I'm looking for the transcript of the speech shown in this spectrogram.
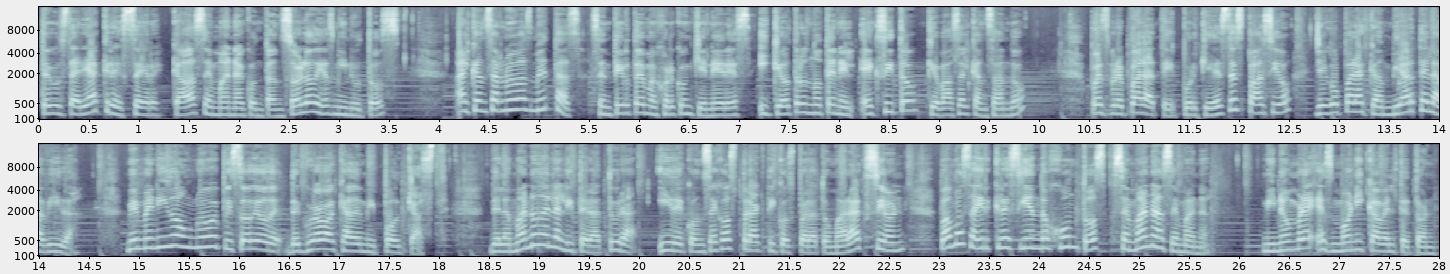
¿Te gustaría crecer cada semana con tan solo 10 minutos? Alcanzar nuevas metas, sentirte mejor con quien eres y que otros noten el éxito que vas alcanzando? Pues prepárate, porque este espacio llegó para cambiarte la vida. Bienvenido a un nuevo episodio de The Grow Academy Podcast. De la mano de la literatura y de consejos prácticos para tomar acción, vamos a ir creciendo juntos semana a semana. Mi nombre es Mónica Beltetón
